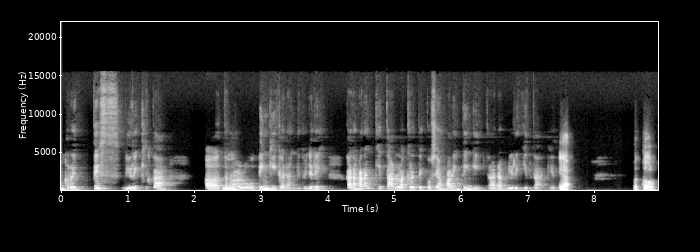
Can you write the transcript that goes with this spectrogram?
mengkritis diri kita uh, terlalu hmm. tinggi kadang gitu. Jadi kadang-kadang kita adalah kritikus yang paling tinggi terhadap diri kita gitu. Ya. Betul.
